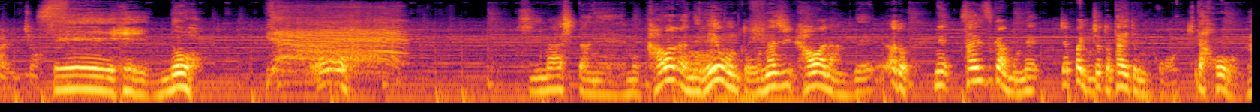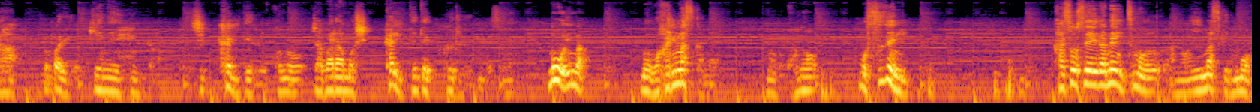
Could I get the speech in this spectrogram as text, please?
う。はい、じゃあ。せーの。おー来ましたね。もう皮がね、レオンと同じ皮なんで、あとね、サイズ感もね、やっぱりちょっとタイトにこう着た方が、やっぱり経年変化、しっかり出る、この蛇腹もしっかり出てくるんですね。もう今、もうわかりますかね？もうこの、もうすでに、可塑性がね、いつもあの言いますけども、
